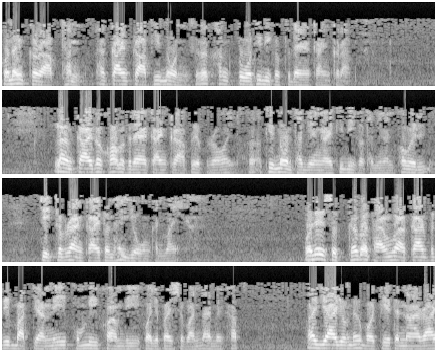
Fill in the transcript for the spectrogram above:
คนนั้นกราบท่าน อาการกราบที่โน่นแล้วข้างตัวที่นี่ก็แสดงอาการกราบ ร่างกายก็ข้อมาแสดงอาการกราบเรียบร้อยเพราะที่โน่นทำยังไงที่นี่ก็ทำอย่างนั้น เพราะว่าจิตกับร่างกายตนให้โยงกันไว้วันที่สุดเขาก็ถามว่าการปฏิบัติอย่างนี้ผมมีความดีพอจะไปสวรรค์ได้ไหมครับพระยายมท่านบอกเจตนาร้าย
